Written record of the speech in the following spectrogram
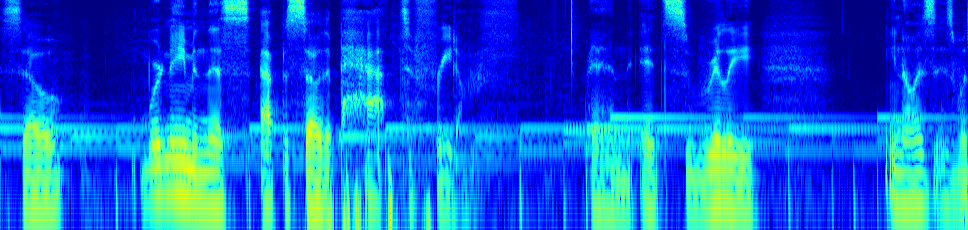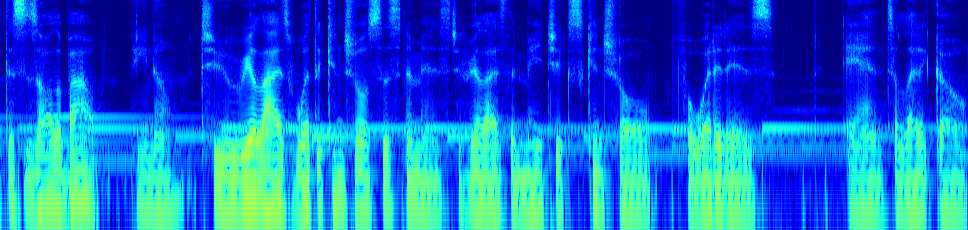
So, we're naming this episode The Path to Freedom. And it's really, you know, is, is what this is all about. You know, to realize what the control system is, to realize the matrix control for what it is, and to let it go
